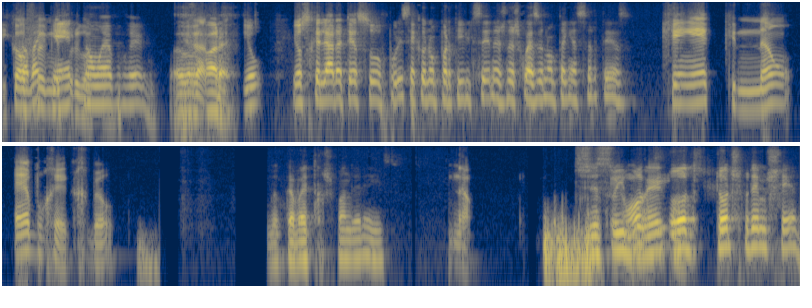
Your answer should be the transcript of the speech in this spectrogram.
E qual Tá foi a minha quem é que pergunta? não é borrego? Exato. Ora, eu, eu se calhar até sou, por isso é que eu não partilho cenas das quais eu não tenho a certeza. Quem é que não é borrego, Rebelo? Eu acabei de responder a isso. Não. Je suis Não borrego. Todos, todos podemos ser,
